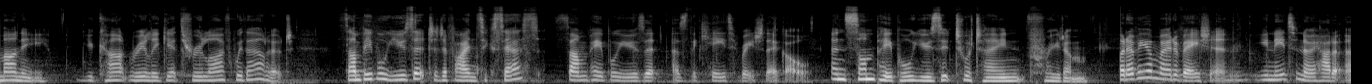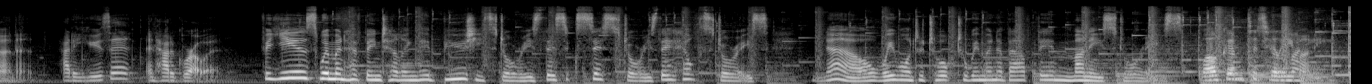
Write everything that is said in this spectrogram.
money. You can't really get through life without it. Some people use it to define success. Some people use it as the key to reach their goals. And some people use it to attain freedom. Whatever your motivation, you need to know how to earn it, how to use it, and how to grow it. For years, women have been telling their beauty stories, their success stories, their health stories. Now we want to talk to women about their money stories. Welcome to Tilly Money.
